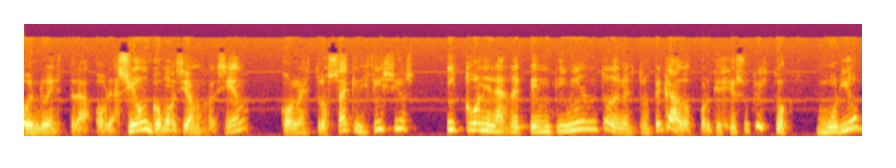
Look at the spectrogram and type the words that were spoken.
con nuestra oración, como decíamos recién, con nuestros sacrificios y con el arrepentimiento de nuestros pecados, porque Jesucristo murió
